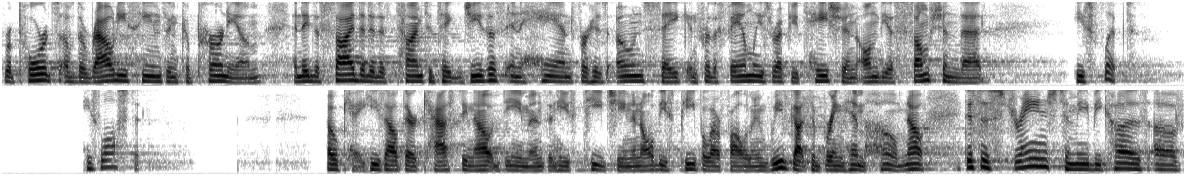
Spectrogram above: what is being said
reports of the rowdy scenes in Capernaum, and they decide that it is time to take Jesus in hand for his own sake and for the family's reputation on the assumption that he's flipped. He's lost it okay, he's out there casting out demons and he's teaching, and all these people are following. We've got to bring him home. Now, this is strange to me because of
